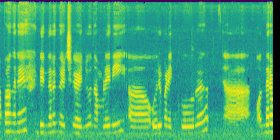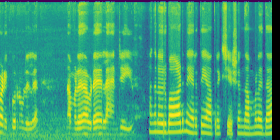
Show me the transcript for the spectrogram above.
അപ്പോൾ അങ്ങനെ ഡിന്നറും കഴിച്ചു കഴിഞ്ഞു. നമ്മളിനി ഒരു മണിക്കൂർ ഒന്നര മണിക്കൂറിനുള്ളിൽ നമ്മൾ അവിടെ ലാൻഡ് ചെയ്യും. അങ്ങനെ ഒരുപാട് നേരത്തെ യാത്രയ്ക്ക് ശേഷം നമ്മളിതാ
